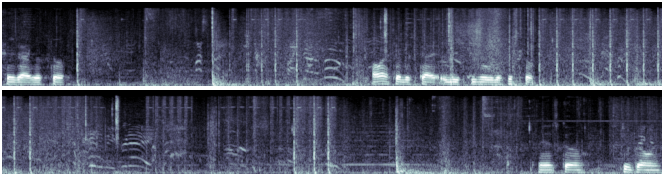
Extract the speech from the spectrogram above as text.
Okay, guys, let's go. I want to kill this guy, these people with a pistol. Okay, let's go. Keep going.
